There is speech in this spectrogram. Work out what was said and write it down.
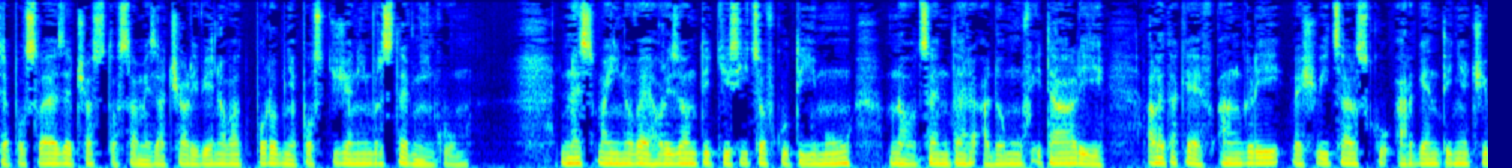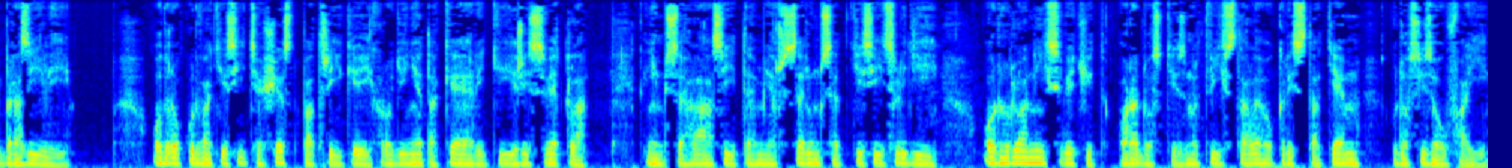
se posléze často sami začali věnovat podobně postiženým vrstevníkům. Dnes mají nové horizonty tisícovku týmů, mnoho center a domů v Itálii, ale také v Anglii, ve Švýcarsku, Argentině či Brazílii. Od roku 2006 patří k jejich rodině také rytíři světla. K ním se hlásí téměř 700 tisíc lidí, odhodlaných svědčit o radosti z mrtvých stalého Krista těm, kdo si zoufají.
